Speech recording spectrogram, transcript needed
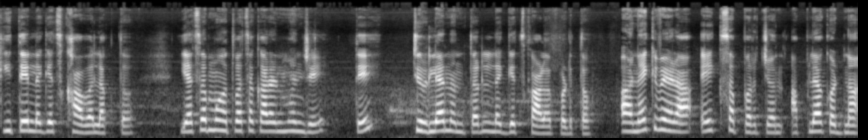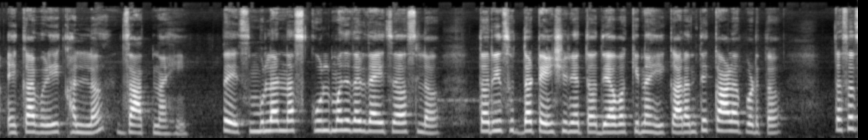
की ते लगेच खावं लागतं. याचं महत्त्वाचं कारण म्हणजे ते चिरल्यानंतर लगेच काळं पडतं. अनेक वेळा एक सफरचंद आपल्याकडनं एका वेळी खाल्लं जात नाही. तेच मुलांना स्कूलमध्ये जरी द्यायचं असलं तरीसुद्धा टेन्शन येतं द्यावं की नाही कारण ते काळं पडतं. तसंच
